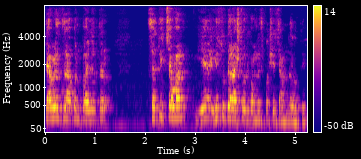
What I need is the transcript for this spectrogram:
त्यावेळेस जर आपण पाहिलं तर सतीश चव्हाण हे हे सुद्धा राष्ट्रवादी काँग्रेस पक्षाचे आमदार होते.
